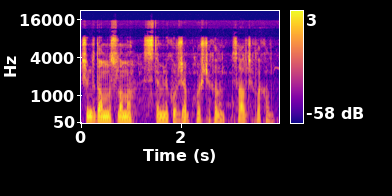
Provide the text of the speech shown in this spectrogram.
Şimdi damla sulama sistemini kuracağım. Hoşçakalın. Sağlıcakla kalın.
